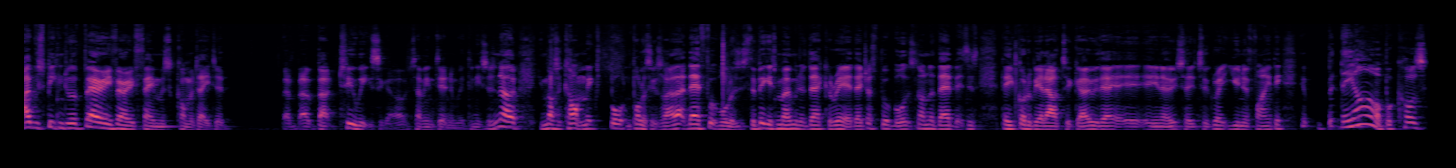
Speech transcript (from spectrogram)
I was speaking to a very, very famous commentator about two weeks ago, I was having dinner with, and he says, "No, you must can't mix sport and politics like that. They're footballers. It's the biggest moment of their career. They're just football. It's none of their business. They've got to be allowed to go. They're, you know, so it's a great unifying thing. But they are because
